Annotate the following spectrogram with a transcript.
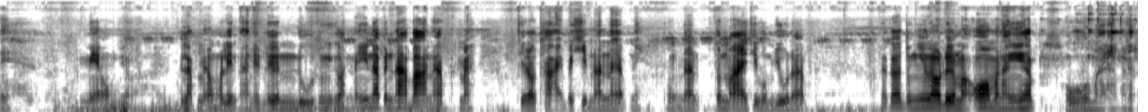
นี่แมวเดี๋ยวไปรับแมวมาเล่นอะเดี๋ยวเดินดูตรงนี้ก่อนนนี้น่าเป็นหน้าบ้านนะครับเห็นไหมที่เราถ่ายไปคลิปนั้นนะครับนี่ตรงนั้นต้นไม้ที่ผมอยู่นะครับ แล้วก็ตรงนี้เราเดินมาอ้อมมาทางนี้ครับ โอ้มาแล้วมาแล้ว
